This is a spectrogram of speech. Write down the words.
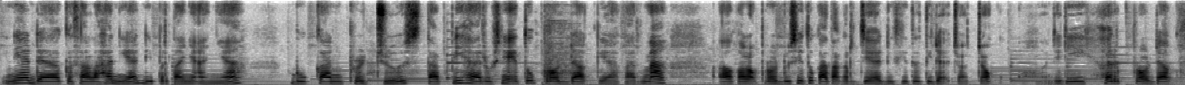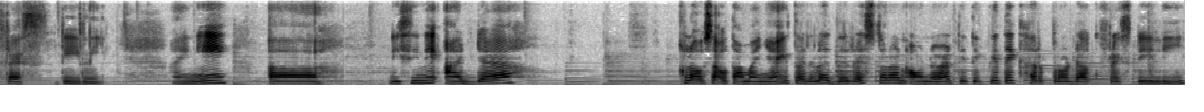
Ini ada kesalahan ya di pertanyaannya, bukan produce tapi harusnya itu produk ya karena uh, kalau produce itu kata kerja di situ tidak cocok. Jadi her product fresh daily. Nah ini uh, di sini ada klausa utamanya itu adalah the restaurant owner titik-titik her product fresh daily.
